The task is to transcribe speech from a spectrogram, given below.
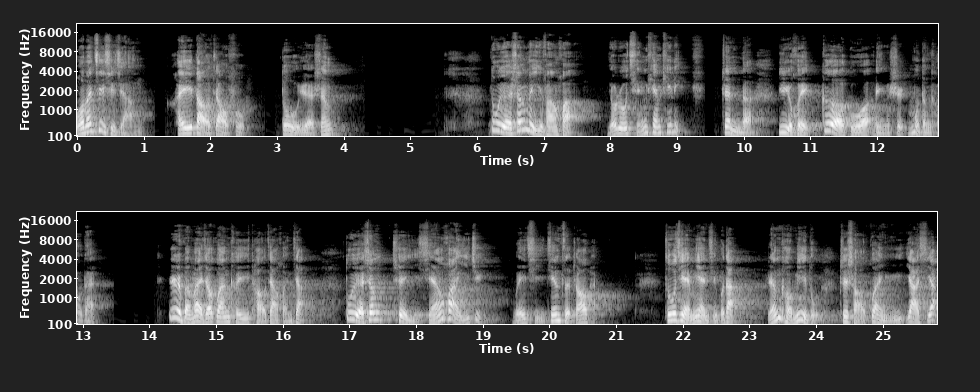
我们继续讲黑道教父杜月笙。杜月笙的一番话犹如晴天霹雳，震得与会各国领事目瞪口呆。日本外交官可以讨价还价，杜月笙却以闲话一句为其金字招牌。租界面积不大，人口密度至少冠于亚细亚。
